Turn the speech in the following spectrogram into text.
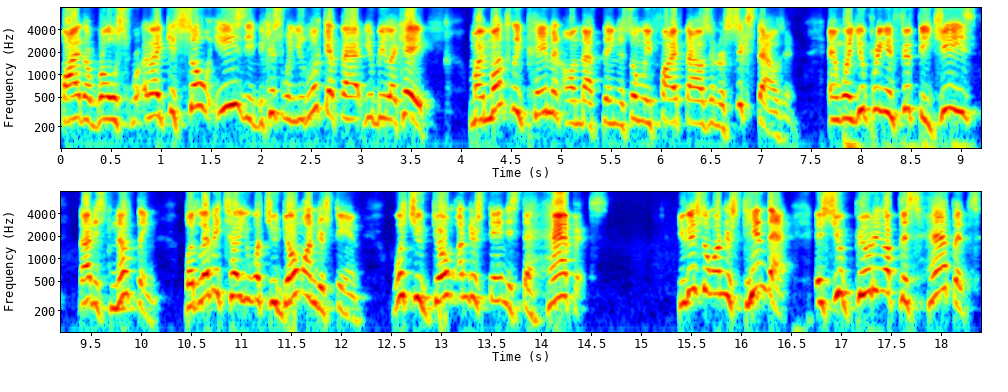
buy the Rolls. Like it's so easy because when you look at that, you'll be like, "Hey, my monthly payment on that thing is only 5,000 or 6,000." And when you bring in 50 G's, that is nothing. But let me tell you what you don't understand. What you don't understand is the habits. You guys don't understand that is you're building up this habits,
